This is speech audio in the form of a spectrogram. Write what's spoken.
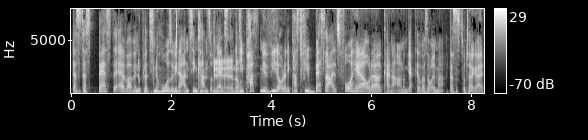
Das ist das Beste ever, wenn du plötzlich eine Hose wieder anziehen kannst und Genau. merkst, die passt mir wieder oder die passt viel besser als vorher oder keine Ahnung, Jacke, was auch immer. Das ist total geil.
